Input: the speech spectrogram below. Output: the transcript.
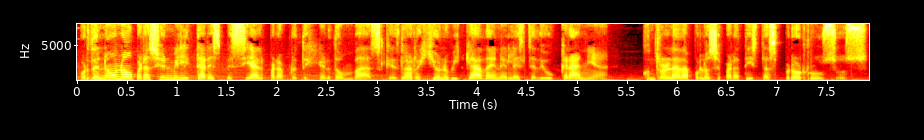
ordenó una operación militar especial para proteger Donbass, que es la región ubicada en el este de Ucrania, controlada por los separatistas prorrusos.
